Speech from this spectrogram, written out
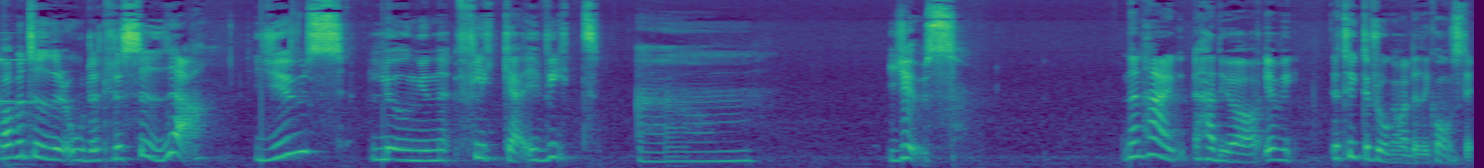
Vad betyder ordet lucia? Ljus, lugn, flicka i vitt. Ehm, ljus. Den här hade jag, jag, jag tyckte frågan var lite konstig.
